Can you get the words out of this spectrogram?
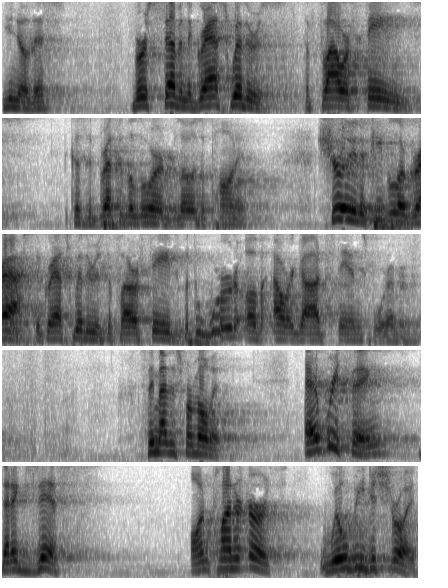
You know this. Verse 7 The grass withers, the flower fades, because the breath of the Lord blows upon it. Surely the people are grass. The grass withers, the flower fades, but the word of our God stands forever. So think about this for a moment. Everything that exists on planet Earth will be destroyed.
